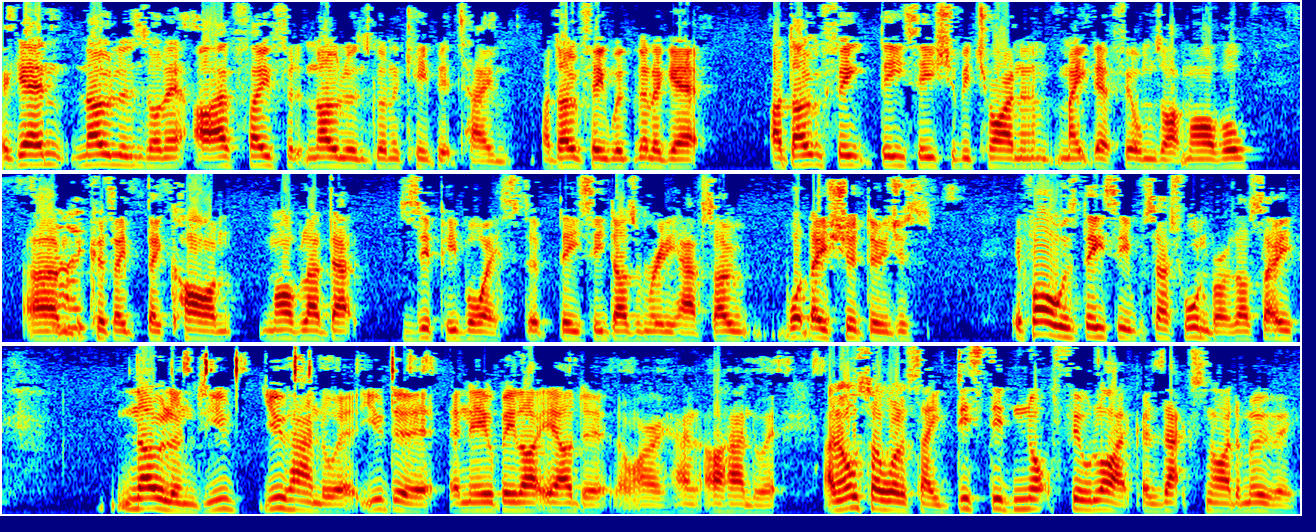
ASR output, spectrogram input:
Again, Nolan's on it. I have faith that Nolan's going to keep it tame. I don't think we're going to get. I don't think DC should be trying to make their films like Marvel um, No. because they they can't. Marvel had that zippy voice that DC doesn't really have. So what they should do is just. If I was DC slash Warner Bros, I'd say, Nolan, you you handle it, you do it, and he'll be like, yeah, I'll do it. Don't worry, I'll handle it. And also, I want to say, this did not feel like a Zack Snyder movie,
